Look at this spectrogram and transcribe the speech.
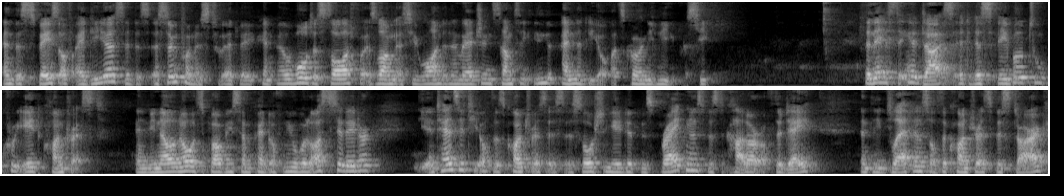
and the space of ideas that is asynchronous to it, where you can uh, hold a thought for as long as you want and imagine something independently of what's currently being perceived. The next thing it does, it is able to create contrast. And we now know it's probably some kind of neural oscillator. The intensity of this contrast is associated with brightness, with the color of the day, and the flatness of the contrast with dark,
